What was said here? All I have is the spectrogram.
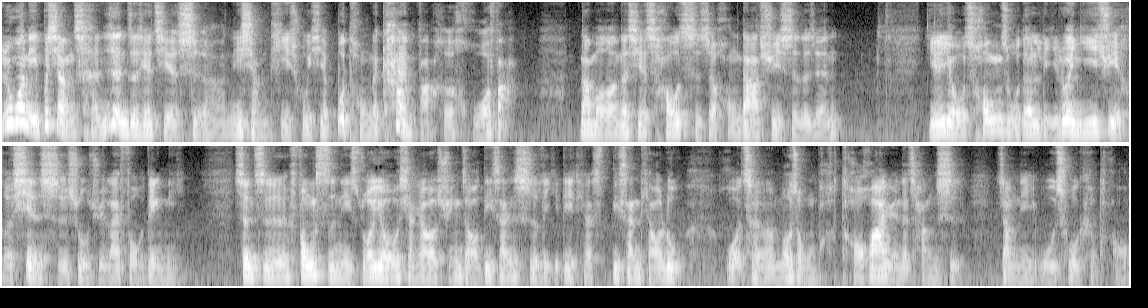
如果你不想承认这些解释啊，你想提出一些不同的看法和活法，那么那些操持着宏大叙事的人，也有充足的理论依据和现实数据来否定你，甚至封死你所有想要寻找第三势力、第条第三条路或者某种桃花源的尝试，让你无处可逃。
